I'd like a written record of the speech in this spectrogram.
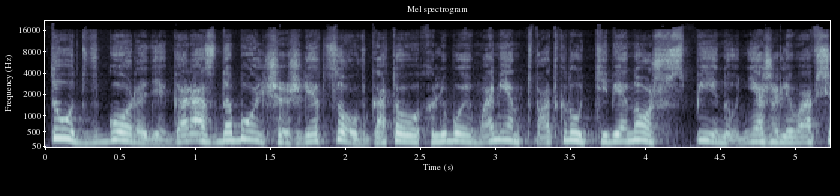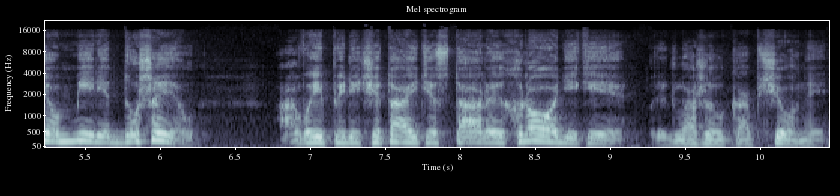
«Тут, в городе, гораздо больше жрецов, готовых в любой момент воткнуть тебе нож в спину, нежели во всем мире душил». «А вы перечитайте старые хроники», — предложил Копченый.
